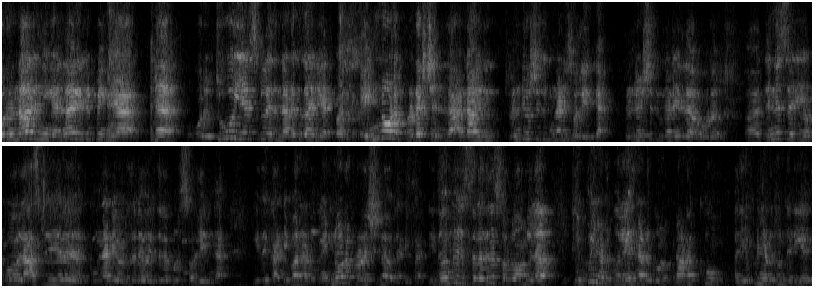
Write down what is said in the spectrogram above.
ஒரு நாள் நீங்க எல்லாம் இருப்பீங்க. ஒரு டூ இயர்ஸ்க்குள்ள இது நடக்குதா இல்லையான்னு பாருங்க. என்னோட ப்ரொடக்ஷன்ல நான் இது ரெண்டு வருஷத்துக்கு முன்னாடி சொல்லியிருக்கேன். ரெண்டு வருஷத்துக்கு முன்னாடி இல்ல ஒரு தினசரி அப்போ லாஸ்ட் இயர் முன்னாடி ஒரு தடவை இதுல கூட சொல்லியிருந்தேன். இது கண்டிப்பா நடக்கும். என்னோட ப்ரொடக்ஷன்ல அவர் நடிப்பார். இது வந்து சில இதுல சொல்லுவாங்கல்ல எப்படி நடக்கும் ஏது நடக்கும்? நடக்கும். அது எப்படி நடக்கும் தெரியாது.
